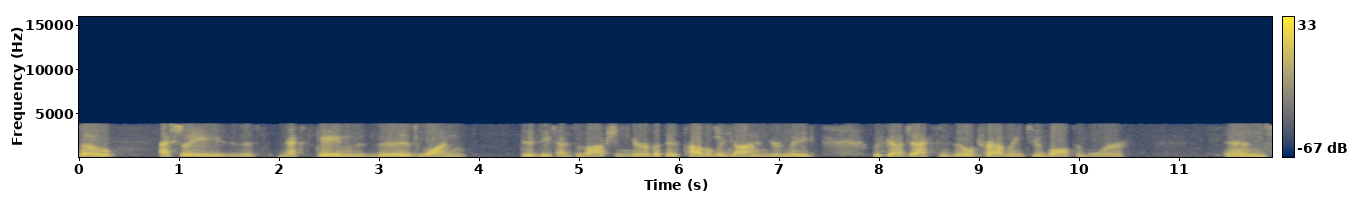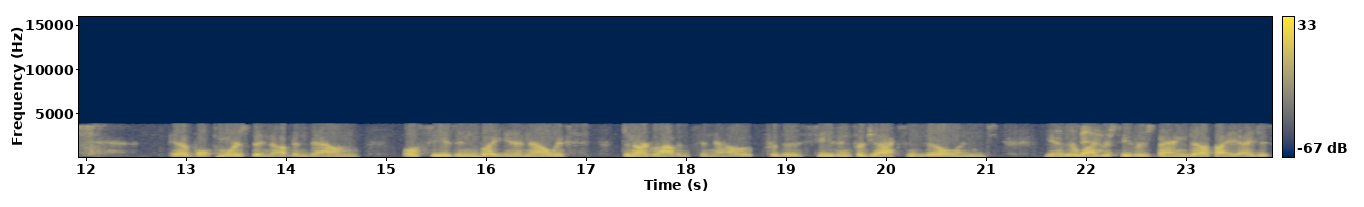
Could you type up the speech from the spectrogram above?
So, actually, the next game, there is one good defensive option here, but they've probably gone in your league. We've got Jacksonville traveling to Baltimore, and you know, Baltimore's been up and down all season, but you know now with Denard Robinson out for the season for Jacksonville, and you know their wide receivers banged up, I, I just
